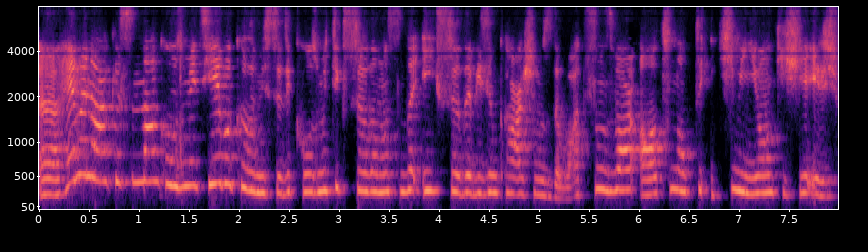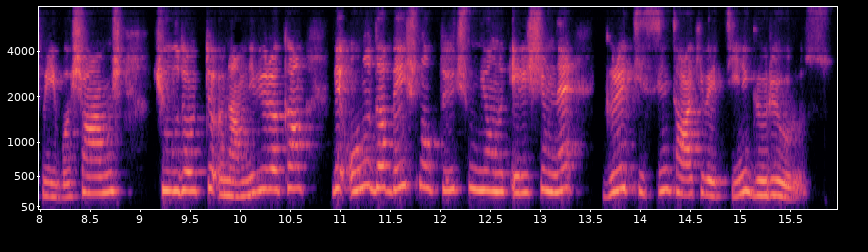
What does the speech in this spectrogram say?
Ee, hemen arkasından kozmetiğe bakalım istedik. Kozmetik sıralamasında ilk sırada bizim karşımızda Watsons var. 6.2 milyon kişiye erişmeyi başarmış. Q4'te önemli bir rakam ve onu da 5.3 milyonluk erişimle Gratis'in takip ettiğini görüyoruz.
